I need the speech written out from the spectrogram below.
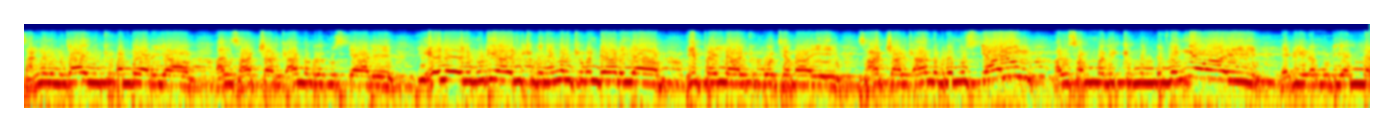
സംഗതി മുജാഹിദിക്ക് പണ്ടേ അറിയാം. അത് സാക്ഷാൽ കാന്തപുരം മുസ്ലിയാര് ഏതൊരു മുടിയായിരിക്കും ഞങ്ങൾക്ക് പണ്ടേ അറിയാം. ഇപ്പൊ എല്ലാവർക്കും ബോധ്യമായി. സാക്ഷാൽ കാന്തപുരം മുസ്ലിയാരും അത് സമ്മതിക്കുന്നുണ്ട് വ്യംഗ്യമായി. നബിയുടെ മുടിയല്ല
